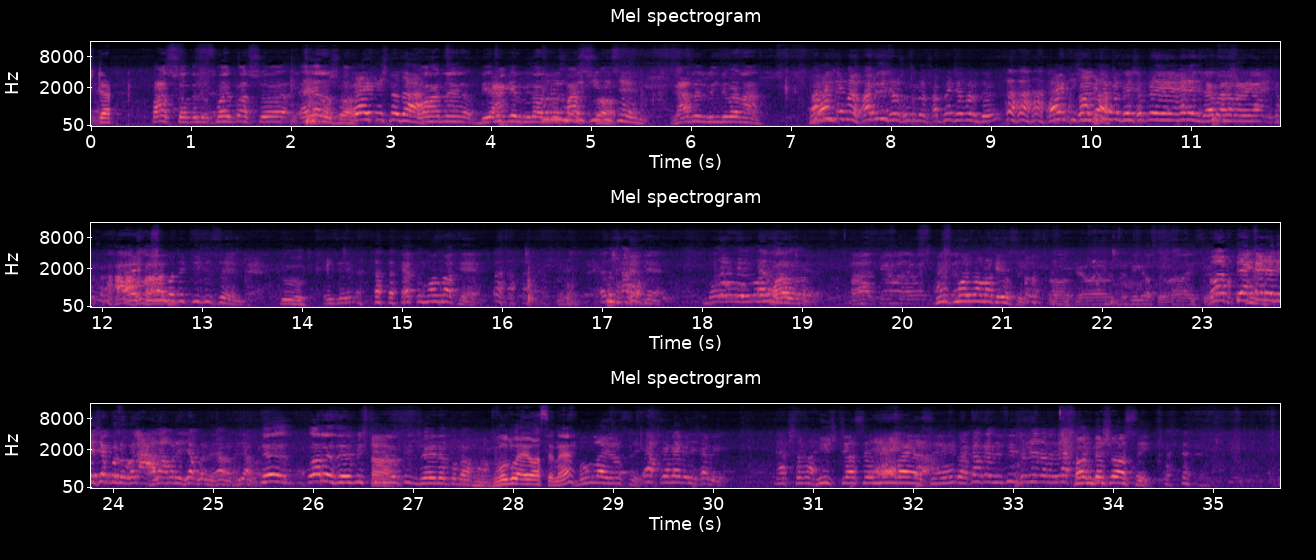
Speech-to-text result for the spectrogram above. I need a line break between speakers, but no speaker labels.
Start.
পাঁচশো তাহলে ছয় পাঁচশো এগারোশো। ওখানে আগের বিল আসবে
কি
পাঁচশো।
দিছেন?
গাছের বিল দিবা না।
এই কৃষ্ণদা এই পুরীর মধ্যে কি দিছেন?
তো,
এই যে এত মজা কে? খুব মজা লাগতেছে
আছে। না?
মোংলাই আছে। মিষ্টি আছে মোংলাই আছে। সন্দেশও আছে।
